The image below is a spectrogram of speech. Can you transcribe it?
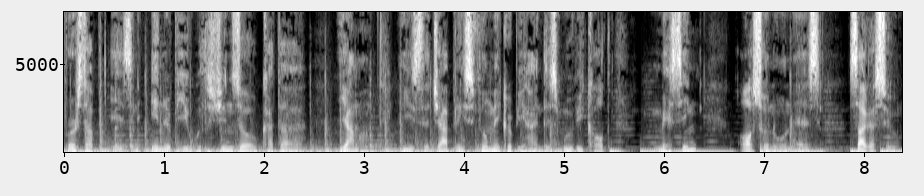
First up is an interview with Shinzo Katayama. He's the Japanese filmmaker behind this movie called Missing, also known as Sagasu.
